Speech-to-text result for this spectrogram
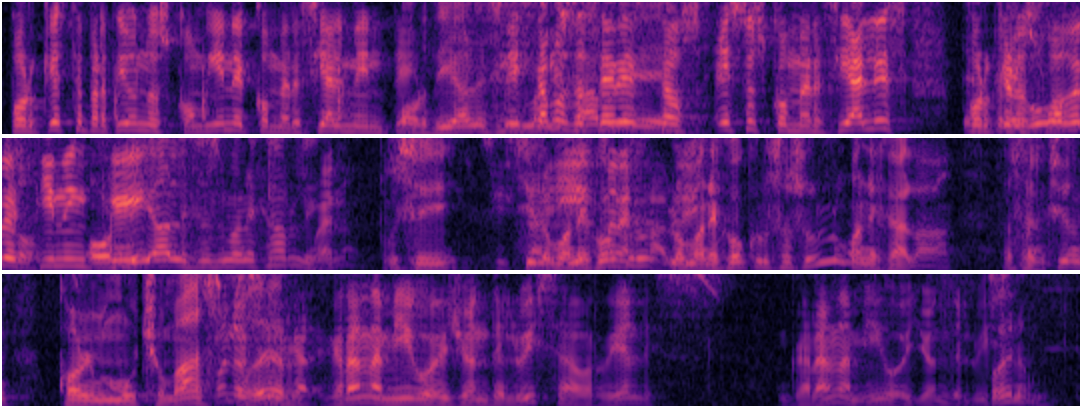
porque este partido nos conviene comercialmente. Ordiales necesitamos hacer estos, estos comerciales porque los jugadores tienen que. Ordiales es manejable. Bueno, pues, sí. Si, lo, manejó, lo manejó Cruz Azul, lo maneja la, la selección con mucho más bueno, poder. es el gran amigo de John de Luisa, Ordiales. Gran amigo de John de Luisa. Bueno.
